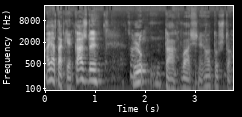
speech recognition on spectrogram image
A ja takie. Każdy. Lu- tak, właśnie. Otóż to.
